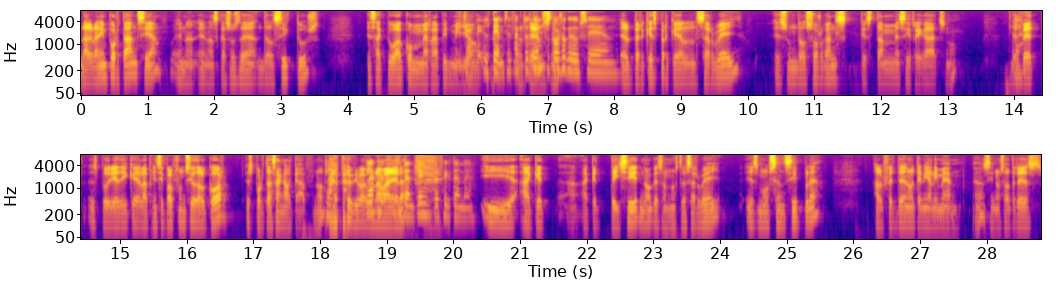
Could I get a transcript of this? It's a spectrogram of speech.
La gran importància en, en els casos de, dels ictus és actuar com més ràpid millor. Exacte, el temps, el factor temps, suposo que deu ser... El per què és perquè el cervell és un dels òrgans que estan més irrigats, no? De Clar. fet, es podria dir que la principal funció del cor és portar sang al cap, no? Clar, per, per dir-ho d'alguna clar, manera. Sí, t'entenc perfectament. I aquest, aquest teixit, no? que és el nostre cervell, és molt sensible al fet de no tenir aliment. Eh? Si nosaltres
